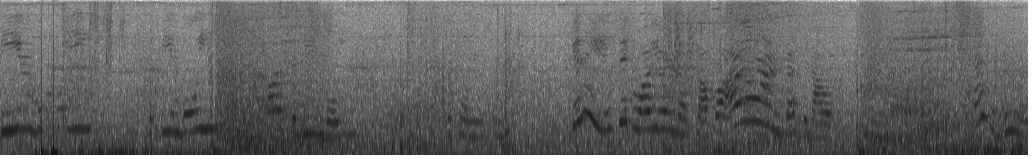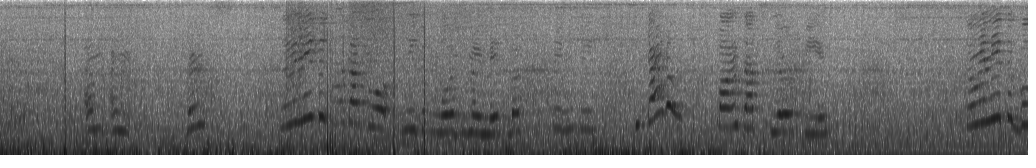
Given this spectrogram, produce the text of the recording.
Beam Boy, the Beam Boy, call the Beam Boy. This one, this one. Can you use it while you're in a chopper? I don't want to test it out. I'm, I'm, we need to that to Weeping Woods, my mythbus thing. He kind of spawns at Slurpy. So we need to go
